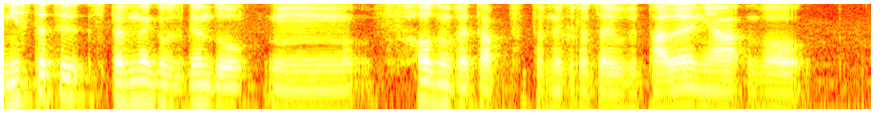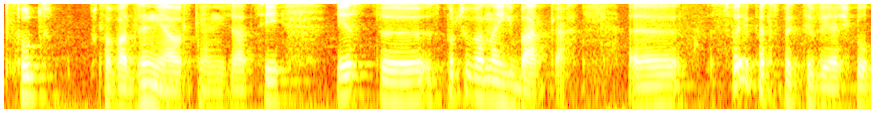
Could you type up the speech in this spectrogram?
Niestety z pewnego względu mm, wchodzą w etap pewnego rodzaju wypalenia, bo trud prowadzenia organizacji jest, e, spoczywa na ich barkach. E, z Twojej perspektywy, Jaśku,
